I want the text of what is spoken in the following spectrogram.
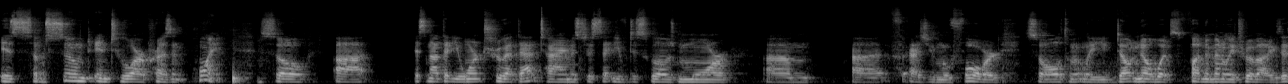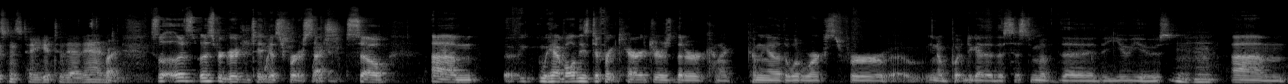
is subsumed into our present point. So uh, it's not that you weren't true at that time; it's just that you've disclosed more. Um, uh, as you move forward, so ultimately you don't know what's fundamentally true about existence till you get to that end. Right. So let's let's regurgitate this for a second. So um, we have all these different characters that are kind of coming out of the woodworks for uh, you know putting together the system of the the UUs. Um,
